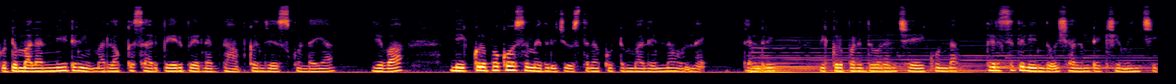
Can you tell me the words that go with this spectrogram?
కుటుంబాలన్నిటిని మరొక్కసారి పేరు పేరున జ్ఞాపకం చేసుకోండి అయ్యా. దేవా నీ కృప కోసం ఎదురు చూస్తున్న కుటుంబాలు ఎన్నో ఉన్నాయి. తండ్రి మీ కృపను దూరం చేయకుండా తెలిసి తెలియని దోషాలుంటే క్షమించి.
